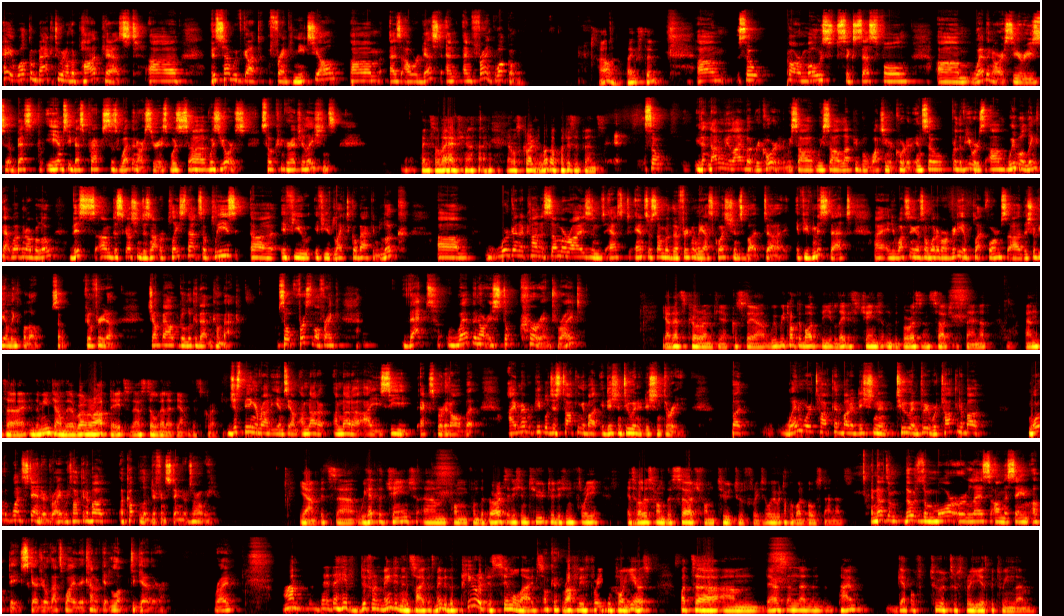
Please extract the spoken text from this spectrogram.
Hey, welcome back to another podcast. Uh, this time we've got Frank Niechial um, as our guest. And, and Frank, welcome. Oh, thanks, Tim. Um, so, our most successful um, webinar series, best EMC best practices webinar series, was uh, was yours. So, congratulations. Thanks for that. that was quite A lot of participants. So, not only live but recorded. We saw we saw a lot of people watching recorded. And so for the viewers, um, we will link that webinar below. This um, discussion does not replace that. So please, uh, if you if you'd like to go back and look, um, we're going to kind of summarize and ask answer some of the frequently asked questions. But uh, if you've missed that uh, and you're watching us on one of our video platforms, uh, there should be a link below. So feel free to jump out, go look at that, and come back. So first of all, Frank, that webinar is still current, right? Yeah, that's current. Yeah, because we, we talked about the latest change in the burst and surge standard. And uh, in the meantime, there were updates. They're still valid. Yeah, that's correct. Just being around EMC, I'm, I'm not a I'm not a IEC expert at all, but I remember people just talking about edition two and edition three. But when we're talking about edition two and three, we're talking about more than one standard, right? We're talking about a couple of different standards, aren't we? Yeah, it's uh, we had the change um, from from the Burst edition two to edition three, as well as from the Surge from two to three. So we were talking about both standards. And those are those are more or less on the same update schedule. That's why they kind of get lumped together, right? Um, they, they have different maintenance cycles. Maybe the period is similar. It's okay. roughly three to four years, but uh, um, there's a time gap of two to three years between them.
